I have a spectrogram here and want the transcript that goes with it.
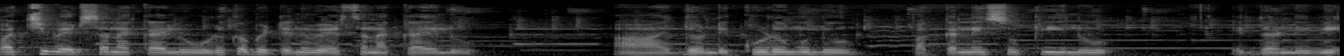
పచ్చి వేరుశనక్కాయలు ఉడకబెట్టిన వేరుశనక్కాయలు ఇదండి కుడుములు పక్కనే సుకీలు ఇదండి ఇవి.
